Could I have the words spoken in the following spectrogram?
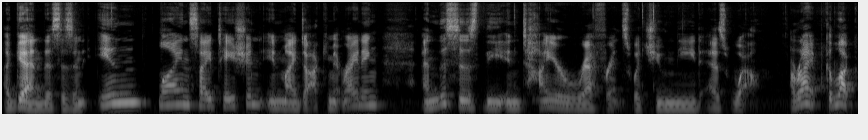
Again, this is an inline citation in my document writing, and this is the entire reference, which you need as well. All right, good luck.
